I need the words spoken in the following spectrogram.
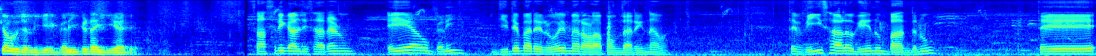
ਚਲੋ ਚੱਲੀਏ, ਗਲੀ ਕਢਾਈਏ ਅੱਜ। ਸਤਿ ਸ੍ਰੀ ਅਕਾਲ ਜੀ ਸਾਰਿਆਂ ਨੂੰ। ਇਹ ਆ ਉਹ ਗਲੀ ਜਿਹਦੇ ਬਾਰੇ ਰੋਜ਼ ਮੈਂ ਰੌਲਾ ਪਾਉਂਦਾ ਰਹਿਣਾ ਵਾ। ਤੇ 20 ਸਾਲ ਹੋ ਗਏ ਇਹਨੂੰ ਬੰਦ ਨੂੰ। ਤੇ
